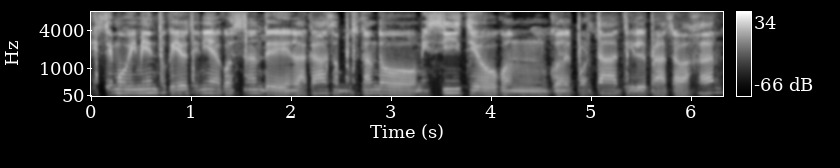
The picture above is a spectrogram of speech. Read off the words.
ese movimiento que yo tenía constante en la casa buscando mi sitio con, con el portátil para trabajar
